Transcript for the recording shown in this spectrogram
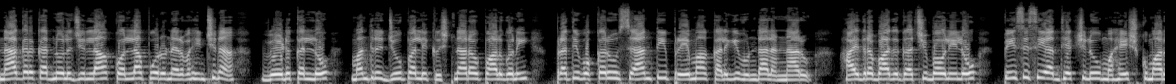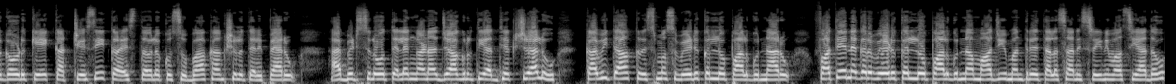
నాగర్ కర్నూలు జిల్లా కొల్లాపూరు నిర్వహించిన వేడుకల్లో మంత్రి జూపల్లి కృష్ణారావు పాల్గొని ప్రతి ఒక్కరూ శాంతి ప్రేమ కలిగి ఉండాలన్నారు. హైదరాబాద్ గచ్చిబౌలిలో పీసీసీ అధ్యక్షులు మహేష్ కుమార్ గౌడ్ కేక్ కట్ చేసి క్రైస్తవులకు శుభాకాంక్షలు తెలిపారు. అబిడ్స్లో తెలంగాణ జాగృతి అధ్యక్షురాలు కవిత క్రిస్మస్ వేడుకల్లో పాల్గొన్నారు. ఫతేనగర్ వేడుకల్లో పాల్గొన్న మాజీ మంత్రి తలసాని శ్రీనివాస్ యాదవ్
